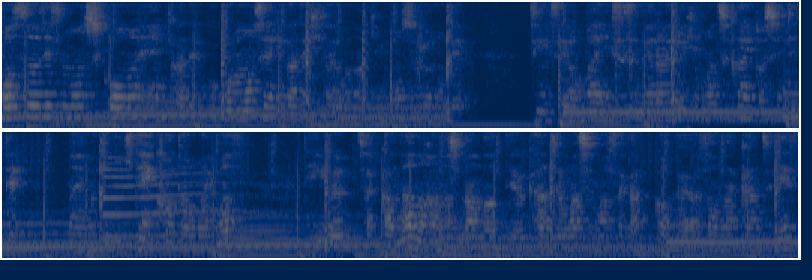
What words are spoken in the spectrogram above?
ここ数日の思考の変化で心の整理ができたような気もするので人生を前に進められる日も近いと信じて前向きに生きていこうと思います。っていう若干何の話なんだっていう感じもしますが今回はそんな感じです。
